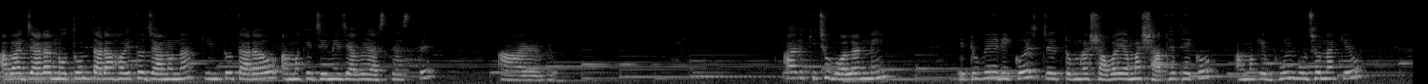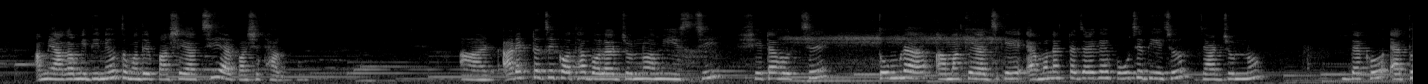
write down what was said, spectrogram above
আবার যারা নতুন তারা হয়তো জানো না, কিন্তু তারাও আমাকে জেনে যাবে আস্তে আস্তে। আর আর কিছু বলার নেই। এটুকুই রিকোয়েস্ট যে তোমরা সবাই আমার সাথে থেকো। আমাকে ভুল বুঝো না কেউ। আমি আগামী দিনেও তোমাদের পাশে আছি আর পাশে থাকব। আর আরেকটা যে কথা বলার জন্য আমি এসছি, সেটা হচ্ছে তোমরা আমাকে আজকে এমন একটা জায়গায় পৌঁছে দিয়েছ যার জন্য দেখো, এত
